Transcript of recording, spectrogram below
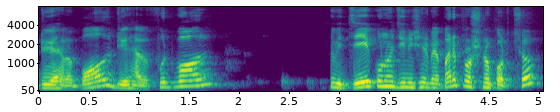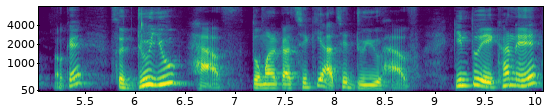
do you have a ball do you have a football তুমি যে কোনো জিনিসের ব্যাপারে প্রশ্ন করছ okay so do you have তোমার কাছে কি আছে? ডু ইউ হ্যাভ কিন্তু এখানে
